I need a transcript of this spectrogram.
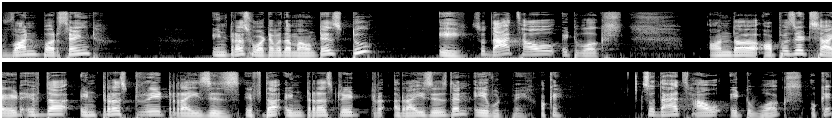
1% interest, whatever the amount is to A. So that's how it works on the opposite side, if the interest rate rises, if the interest rate rises, then A would pay. Okay. So that's how it works. Okay.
